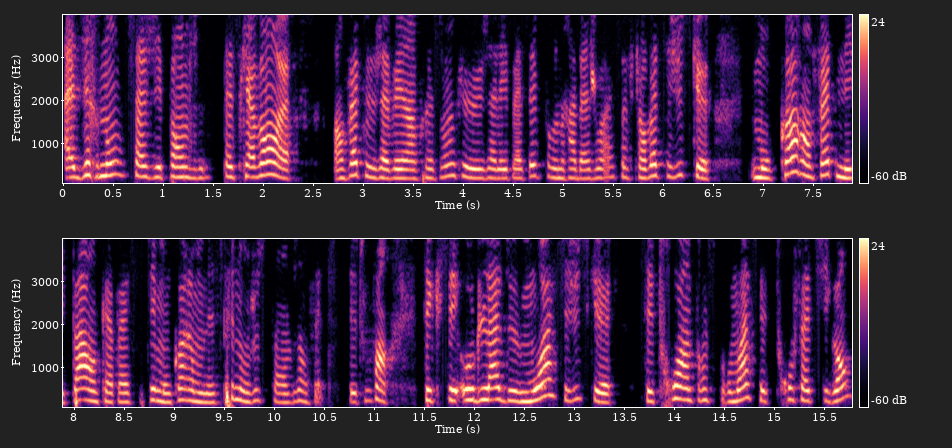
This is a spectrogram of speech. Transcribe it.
à dire non, ça j'ai pas envie. Parce qu'avant euh, en fait, j'avais l'impression que j'allais passer pour une rabat-joie, sauf qu'en fait, c'est juste que mon corps en fait n'est pas en capacité, mon corps et mon esprit n'ont juste pas envie en fait. C'est tout. Enfin, c'est que c'est au-delà de moi, c'est juste que c'est trop intense pour moi, c'est trop fatigant.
